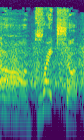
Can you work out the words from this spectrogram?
Oh, great shot.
